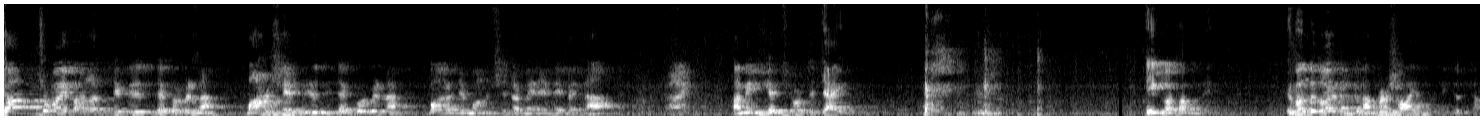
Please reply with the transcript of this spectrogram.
সব সময় বাংলাদেশের বিরোধিতা করবেন না, মানুষের বিরোধিতা করবেন না, বাংলাদেশের মানুষ সেটা মেনে নেবে না। আমি শেষ করতে চাই। এই কথা বলে। বন্ধুগণ, আপনারা সবাই মুক্তিযোদ্ধা।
